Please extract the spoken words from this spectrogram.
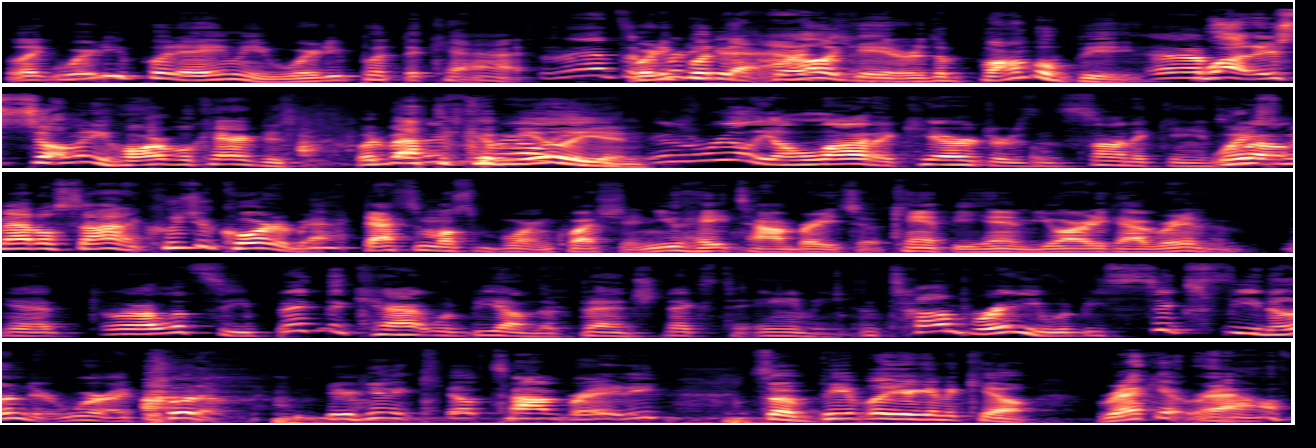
Like, where do you put Amy? Where do you put the cat? Where do you put the question. alligator, the bumblebee? Uh, wow, there's so many horrible characters. What about the There's really- chameleon? there's really a lot of characters in Sonic games. Where's Well, Metal Sonic? Who's your quarterback? That's the most important question. You hate Tom Brady, so it can't be him. You already got rid of him. Yeah, well, let's see. Big the Cat would be on the bench next to Amy, and Tom Brady would be six feet under where I put him. You're gonna kill Tom Brady? So people you're gonna kill. Wreck It Ralph.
